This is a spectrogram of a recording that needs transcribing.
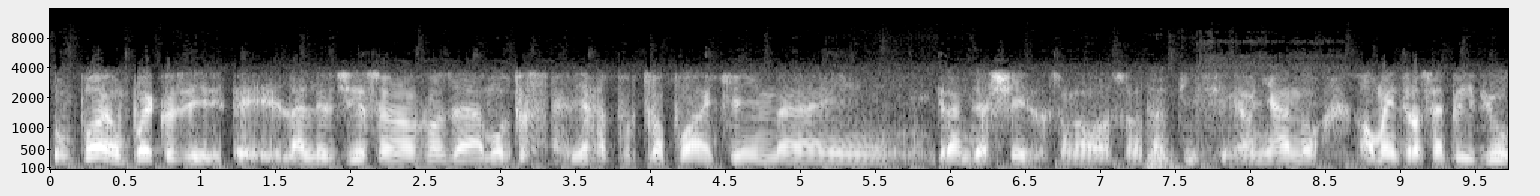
Un po', è- un po' è così, Eh, le allergie sono una cosa molto seria, purtroppo anche in, in grande ascesa, sono, sono Mm. tantissime, ogni anno aumentano sempre di più,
